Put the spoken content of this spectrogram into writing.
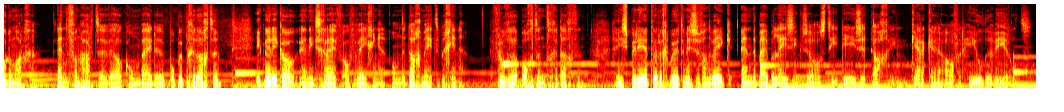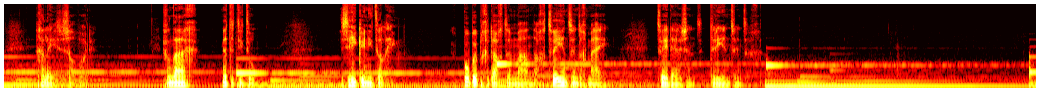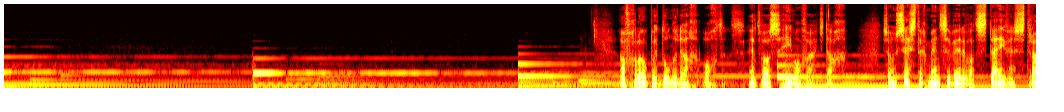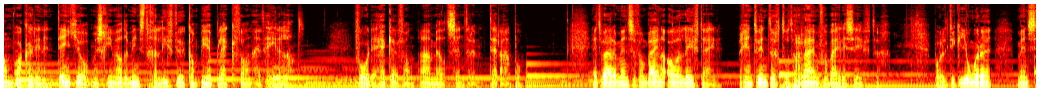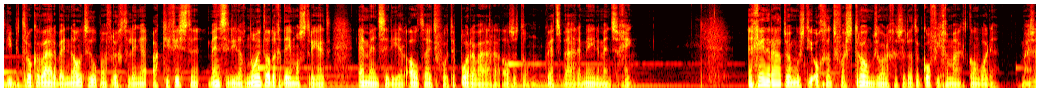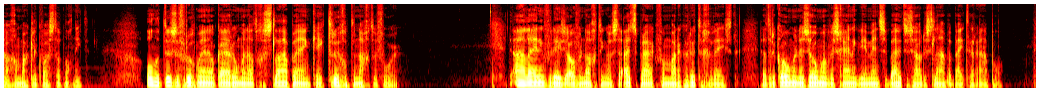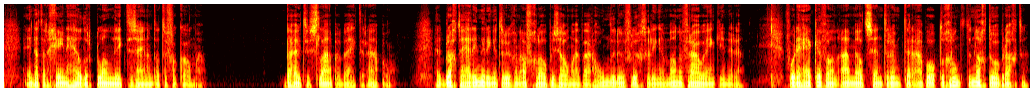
Goedemorgen en van harte welkom bij de Pop-up Gedachten. Ik ben Rico en ik schrijf overwegingen om de dag mee te beginnen. Vroege ochtendgedachten, geïnspireerd door de gebeurtenissen van de week en de Bijbellezing zoals die deze dag in kerken over heel de wereld gelezen zal worden. Vandaag met de titel Zeker niet alleen. Pop-up Gedachten maandag 22 mei 2023. Afgelopen donderdagochtend. Het was hemelvaartsdag. Zo'n 60 mensen werden wat stijf en stram wakker in een tentje op misschien wel de minst geliefde kampeerplek van het hele land. Voor de hekken van aanmeldcentrum Ter Apel. Het waren mensen van bijna alle leeftijden, begin 20 tot ruim voorbij de 70. Politieke jongeren, mensen die betrokken waren bij noodhulp aan vluchtelingen, activisten, mensen die nog nooit hadden gedemonstreerd en mensen die er altijd voor te porren waren als het om kwetsbare medemensen ging. Een generator moest die ochtend voor stroom zorgen zodat er koffie gemaakt kon worden, maar zo gemakkelijk was dat nog niet. Ondertussen vroeg men elkaar hoe men had geslapen en keek terug op de nacht ervoor. De aanleiding voor deze overnachting was de uitspraak van Mark Rutte geweest dat er de komende zomer waarschijnlijk weer mensen buiten zouden slapen bij Ter Apel. En dat er geen helder plan leek te zijn om dat te voorkomen. Buiten slapen bij Ter Apel. Het bracht de herinneringen terug aan afgelopen zomer, waar honderden vluchtelingen, mannen, vrouwen en kinderen, voor de hekken van aanmeldcentrum Ter Apel op de grond de nacht doorbrachten.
